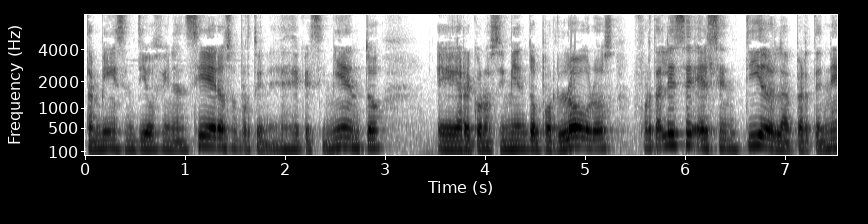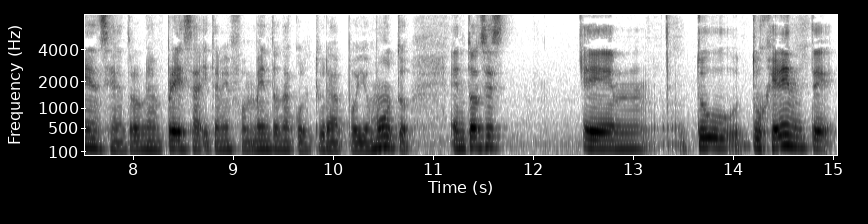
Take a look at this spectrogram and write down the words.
también incentivos financieros, oportunidades de crecimiento, eh, reconocimiento por logros, fortalece el sentido de la pertenencia dentro de una empresa y también fomenta una cultura de apoyo mutuo. Entonces, em, tu, tu, gerente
